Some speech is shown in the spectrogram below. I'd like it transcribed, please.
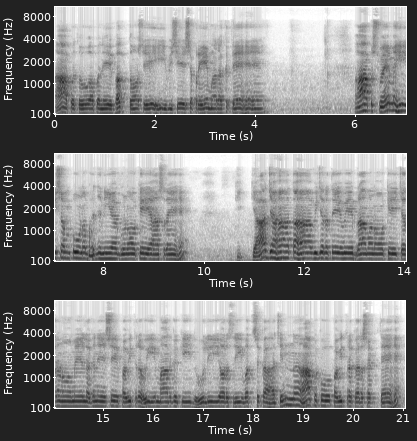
आप तो अपने भक्तों से ही विशेष प्रेम रखते हैं। आप स्वयं ही संपूर्ण भजनीय गुणों के आश्रय हैं कि क्या जहाँ तहां विचरते हुए ब्राह्मणों के चरणों में लगने से पवित्र हुई मार्ग की धूली और श्रीवत्स का चिन्ह आपको पवित्र कर सकते हैं?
